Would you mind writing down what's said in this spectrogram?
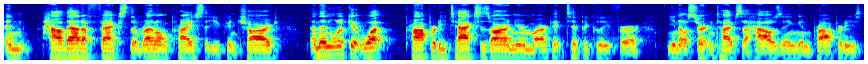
and how that affects the rental price that you can charge. And then look at what property taxes are in your market typically for you know certain types of housing and properties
